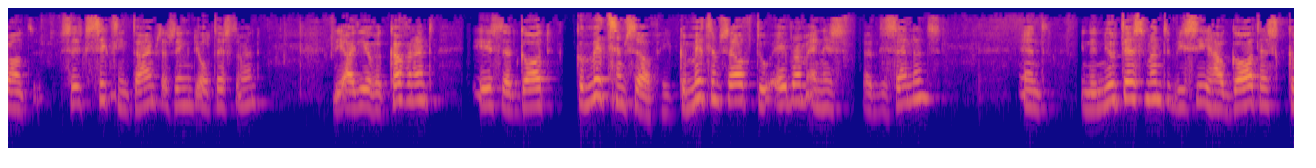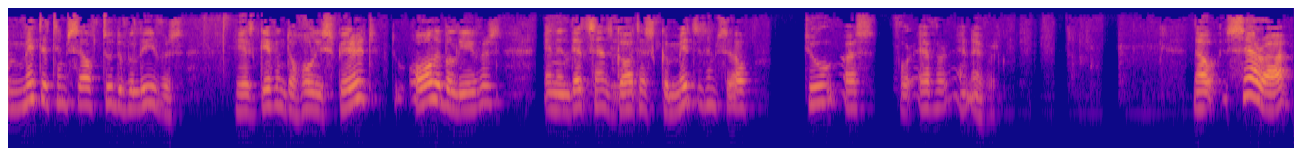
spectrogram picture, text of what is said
found 16 times, I think, in the Old Testament. The idea of a covenant is that God commits himself. He commits himself to Abram and his uh, descendants. And in the New Testament, we see how God has committed himself to the believers. He has given the Holy Spirit to all the believers, and in that sense, God has committed himself to us forever and ever. Now, Sarah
